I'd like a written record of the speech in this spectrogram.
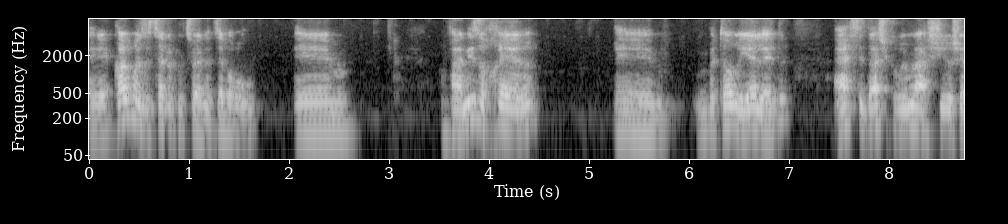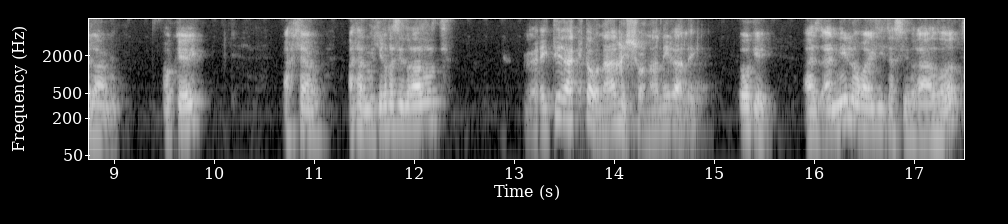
אה, קודם כל זו סצנה מצוינת, זה ברור. אה, אבל אני זוכר, אה, בתור ילד, היה סדרה שקוראים לה השיר שלנו, אוקיי? עכשיו, אתה מכיר את הסדרה הזאת? ראיתי רק את העונה הראשונה נראה לי. אוקיי, אז אני לא ראיתי את הסדרה הזאת,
